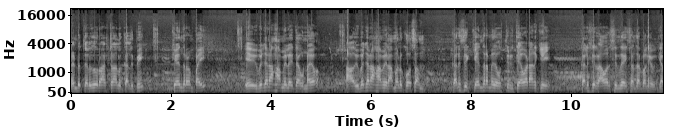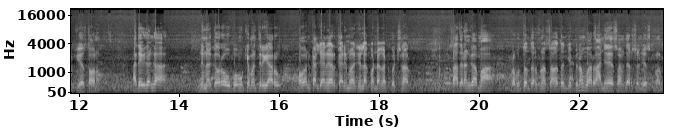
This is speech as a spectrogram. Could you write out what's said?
రెండు తెలుగు రాష్ట్రాలు కలిపి కేంద్రంపై ఏ విభజన హామీలు అయితే ఉన్నాయో ఆ విభజన హామీల అమలు కోసం కలిసి కేంద్రం మీద ఒత్తిడి తేవడానికి కలిసి రావాల్సిందే ఈ సందర్భంగా విజ్ఞప్తి చేస్తూ ఉన్నాం. అదేవిధంగా నిన్న గౌరవ ఉప ముఖ్యమంత్రి గారు పవన్ కళ్యాణ్ గారు కరీంనగర్ జిల్లా కొండగట్టుకొచ్చినారు సాధారణంగా మా ప్రభుత్వం తరఫున స్వాగతం చెప్పినాం వారు ఆంజనేయ స్వామి దర్శనం చేసుకున్నారు.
